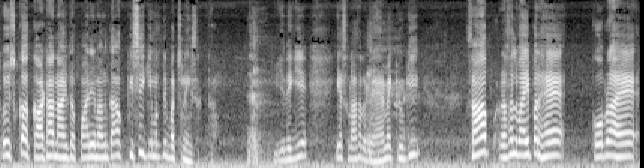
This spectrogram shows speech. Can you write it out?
तो इसका काटा ना ही तो पानी माँगता और किसी कीमत में बच नहीं सकता। ये देखिए, ये सरासर वहम है क्योंकि सांप रसल वाइपर है, कोबरा है,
